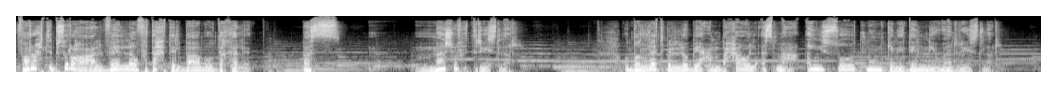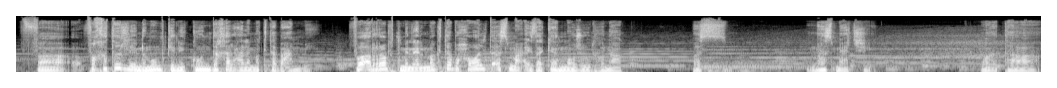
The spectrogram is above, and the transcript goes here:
فرحت بسرعة على الفيلا وفتحت الباب ودخلت. بس ما شفت ريسلر. وضليت باللوبي عم بحاول أسمع أي صوت ممكن يدلني وين ريسلر. ف... فخطر لي إنه ممكن يكون دخل على مكتب عمي. فقربت من المكتب وحاولت أسمع إذا كان موجود هناك. بس ما سمعت شيء وقتها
